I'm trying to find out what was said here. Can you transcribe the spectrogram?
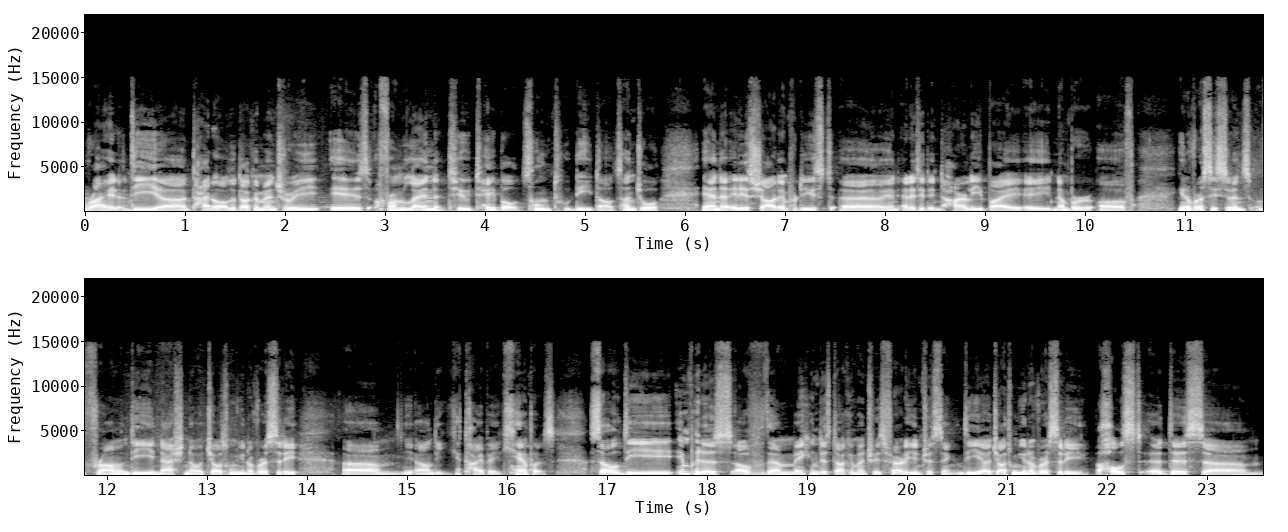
Right. The uh, title of the documentary is From Land to Table, 从土地到餐桌. And uh, it is shot and produced uh, and edited entirely by a number of university students from the National Jiao Tong University um, on the Taipei campus. So the impetus of them making this documentary is fairly interesting. The uh, Jiao Tong University hosts uh, this um,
